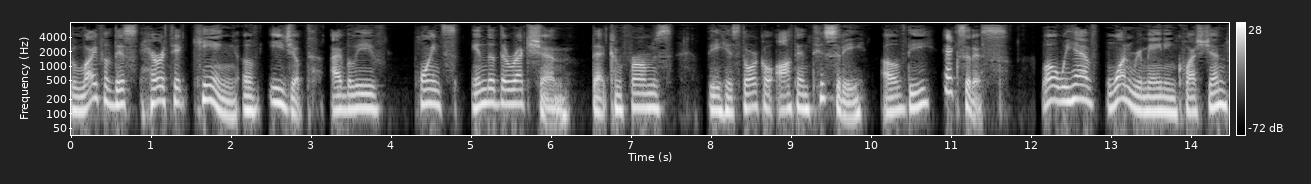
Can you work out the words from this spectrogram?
The life of this heretic king of Egypt, I believe, points in the direction that confirms the historical authenticity of the Exodus? Well, we have one remaining question.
